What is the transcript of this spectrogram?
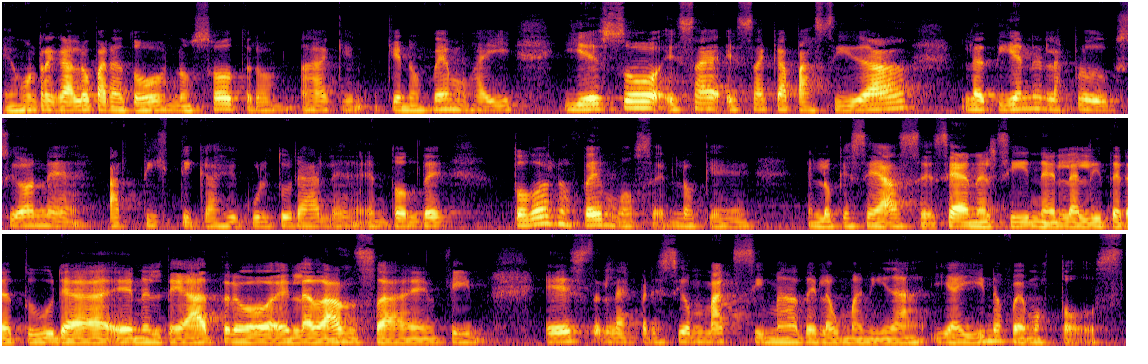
es un regalo para todos nosotros, ah, que, que, nos vemos ahí. Y eso, esa, esa capacidad la tienen las producciones artísticas y culturales, en donde todos nos vemos en lo que en lo que se hace, sea en el cine, en la literatura, en el teatro, en la danza, en fin, es la expresión máxima de la humanidad y ahí nos vemos todos.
